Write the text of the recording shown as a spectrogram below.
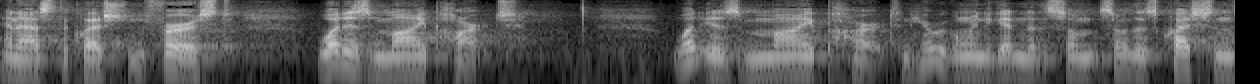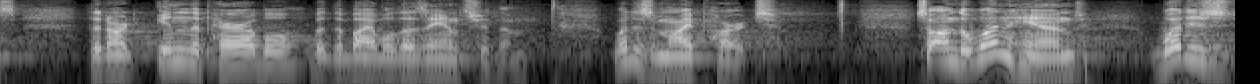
and ask the question first what is my part? What is my part? And here we're going to get into the, some, some of those questions that aren't in the parable, but the Bible does answer them. What is my part? So, on the one hand, what is,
